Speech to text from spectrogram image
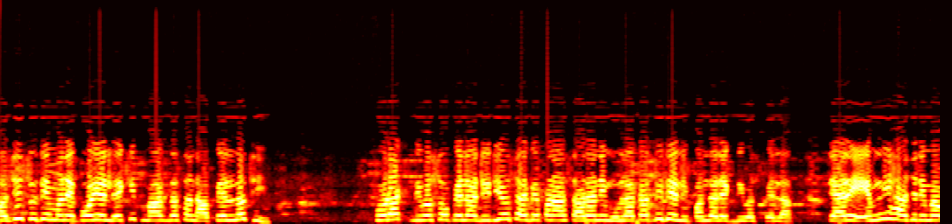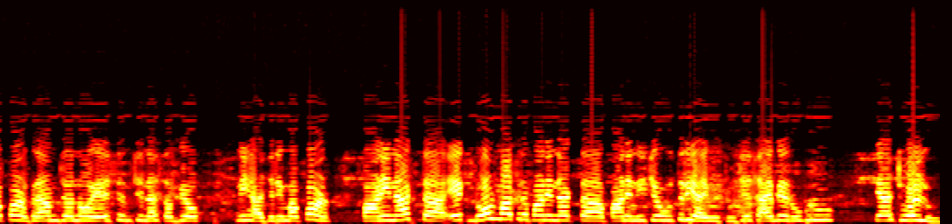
હજી સુધી મને કોઈએ લેખિત માર્ગદર્શન આપેલ નથી. થોડાક દિવસો પહેલા ડીડીઓ સાહેબે પણ આ શાળાની મુલાકાત લીધેલી પંદર એક દિવસ પહેલા. ત્યારે એમની હાજરીમાં પણ ગ્રામજનો એસએમસીના સભ્યોની હાજરીમાં પણ પાણી નાખતા, એક ડોળ માત્ર પાણી નાખતા પાણી નીચે ઉતરી આવ્યું હતું, જે સાહેબે રૂબરૂ ત્યાં જોયેલું.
